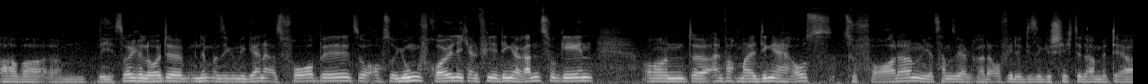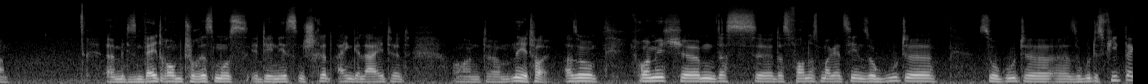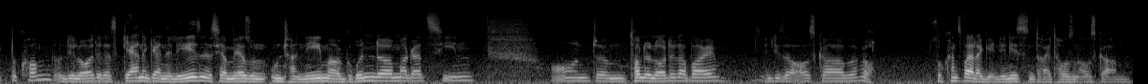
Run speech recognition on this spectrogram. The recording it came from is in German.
Aber ähm, nee, solche Leute nimmt man sich irgendwie gerne als Vorbild, so auch so jungfräulich an viele Dinge ranzugehen und äh, einfach mal Dinge herauszufordern. Jetzt haben sie ja gerade auch wieder diese Geschichte da mit, der, äh, mit diesem Weltraumtourismus den nächsten Schritt eingeleitet. Und ähm, nee, toll. Also ich freue mich, ähm, dass äh, das Faunus Magazin so gute so, gute, äh, so gutes Feedback bekommt und die Leute das gerne, gerne lesen. Ist ja mehr so ein Unternehmer-Gründer-Magazin. Und ähm, tolle Leute dabei in dieser Ausgabe. Ja, so kann es weitergehen, die nächsten 3000 Ausgaben.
